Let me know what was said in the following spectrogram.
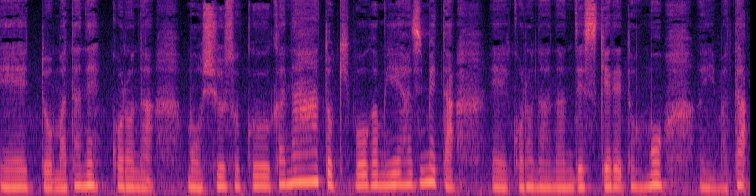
えー、っとまたねコロナもう収束かなと希望が見え始めた、えー、コロナなんですけれども、えまた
